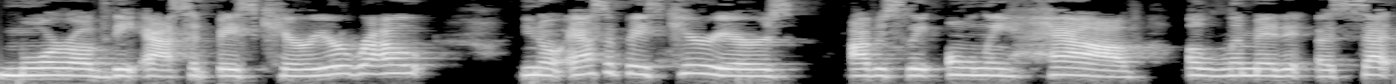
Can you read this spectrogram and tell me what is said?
more of the asset based carrier route, you know, asset based carriers obviously only have a limited, a set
